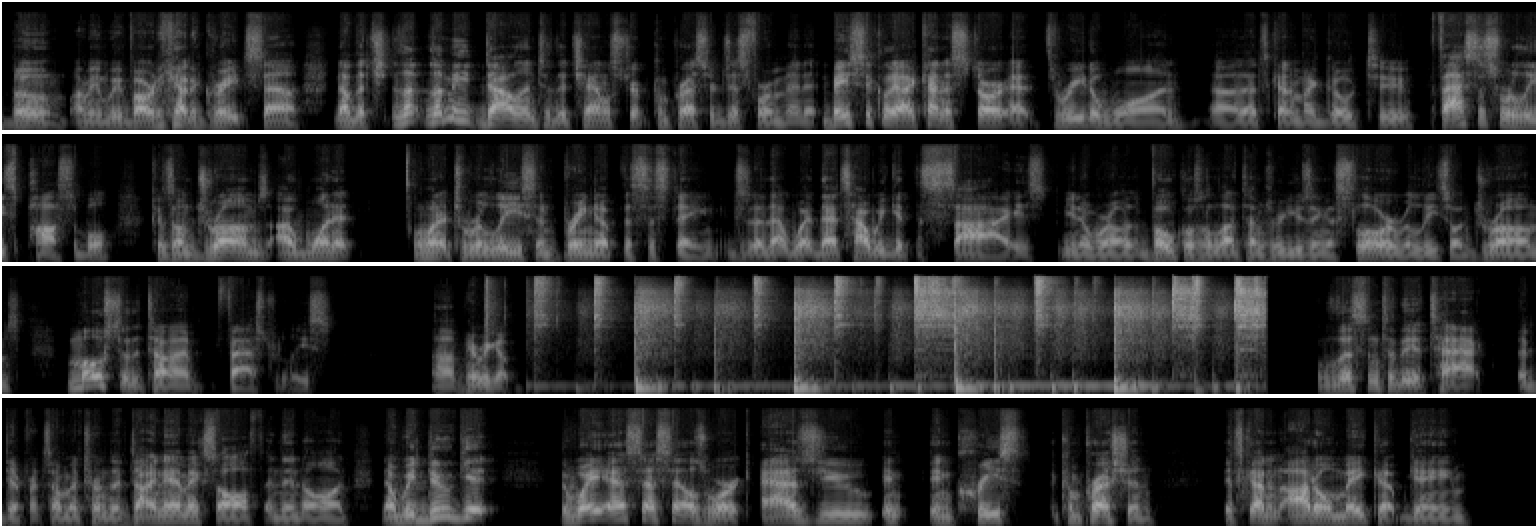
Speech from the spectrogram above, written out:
Boom. I mean, we've already got a great sound. Now, the let, let, me dial into the channel strip compressor just for a minute. Basically, I kind of start at three to one. Uh, that's kind of my go-to. Fastest release possible, because on drums, I want it I want it to release and bring up the sustain. So that that's how we get the size. You know, where on vocals, a lot of times we're using a slower release on drums. Most of the time, fast release. Um, here we go. Listen to the attack a difference. I'm going to turn the dynamics off and then on. Now we do get the way SSLs work. As you in, increase compression, it's got an auto makeup gain,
